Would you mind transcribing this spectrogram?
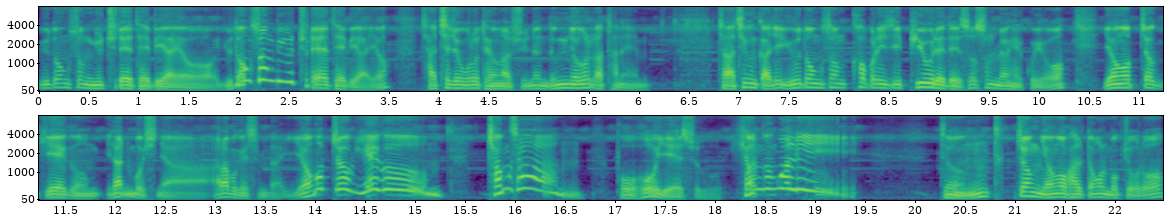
유동성 유출에 대비하여 유동성 비유출에 대비하여 자체적으로 대응할 수 있는 능력을 나타냄. 자, 지금까지 유동성 커버리지 비율에 대해서 설명했고요. 영업적 예금이란 무엇이냐 알아보겠습니다. 영업적 예금 청산, 보호 예수, 현금 관리 등 특정 영업 활동을 목적으로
